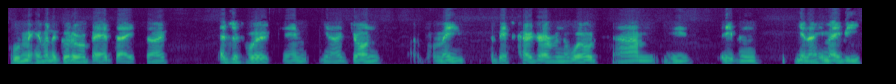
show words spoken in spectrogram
when we're having a good or a bad day. So it just works. And you know, John for me, the best co-driver in the world. Um, he's even, you know, he may be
